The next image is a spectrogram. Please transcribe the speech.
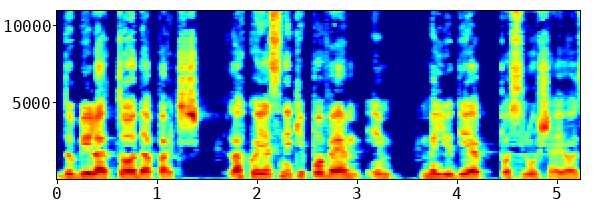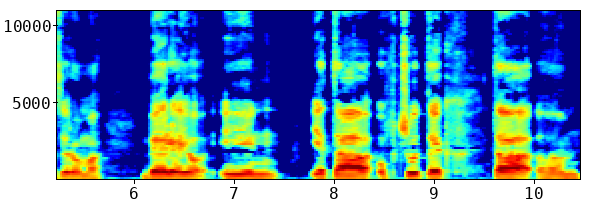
dobila to, da pač lahko jaz nekaj povem in me ljudje poslušajo oziroma berejo. In je ta občutek ta, um,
